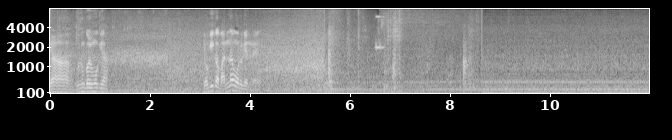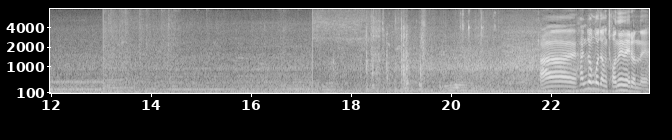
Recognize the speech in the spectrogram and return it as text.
야, 무슨 골목이야? 여기가 맞나 모르겠네. 아 한정거장 전에 내렸네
